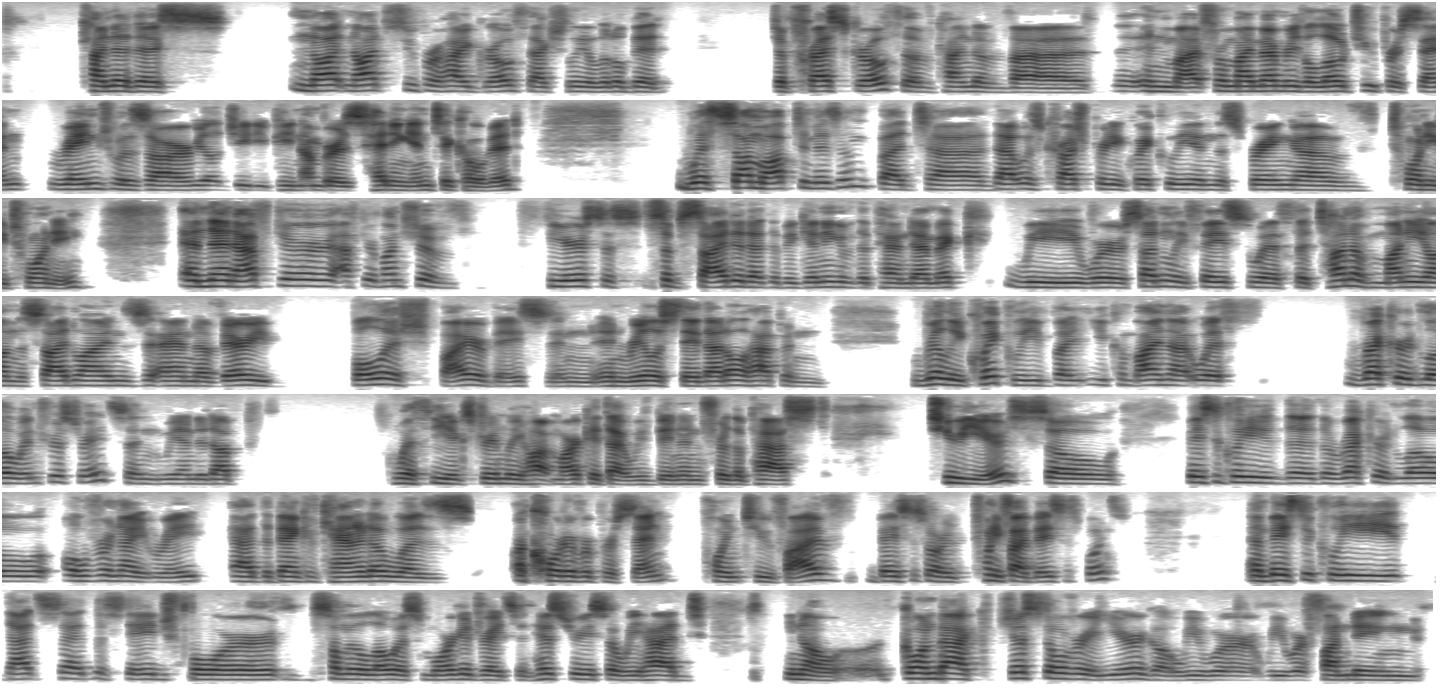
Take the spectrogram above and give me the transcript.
kind of this not not super high growth, actually a little bit depressed growth of kind of uh, in my from my memory, the low two percent range was our real GDP numbers heading into COVID. With some optimism, but uh, that was crushed pretty quickly in the spring of 2020, and then after after a bunch of fear sus- subsided at the beginning of the pandemic, we were suddenly faced with a ton of money on the sidelines and a very bullish buyer base in, in real estate. That all happened really quickly, but you combine that with record low interest rates, and we ended up with the extremely hot market that we've been in for the past two years. So basically, the, the record low overnight rate at the Bank of Canada was a quarter of a percent 0.25 basis or 25 basis points. And basically, that set the stage for some of the lowest mortgage rates in history. So we had, you know, going back just over a year ago, we were we were funding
